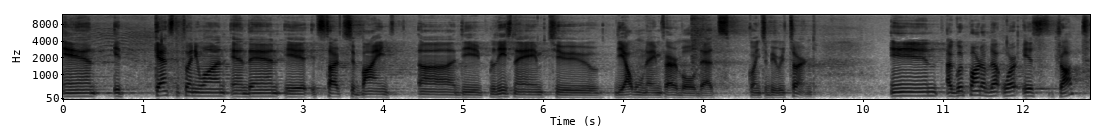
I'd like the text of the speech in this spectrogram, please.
And it gets the 21, and then it, it starts to bind uh, the release name to the album name variable that's going to be returned. And a good part of that work is dropped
